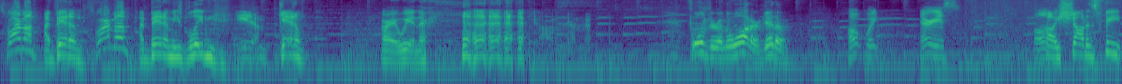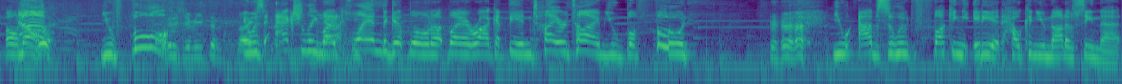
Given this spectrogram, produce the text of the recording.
Swarm him. I bit him. Swarm him. I bit him. He's bleeding. Eat him. Get him. All right, we in there. Soldier in the water, get him. Oh, wait. There he is. oh, he shot his feet. Oh no. No! You fool. Finish him, Ethan. It was Nice. actually my Nice. plan to get blown up by a rocket the entire time, you buffoon. you absolute fucking idiot. How can you not have seen that?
